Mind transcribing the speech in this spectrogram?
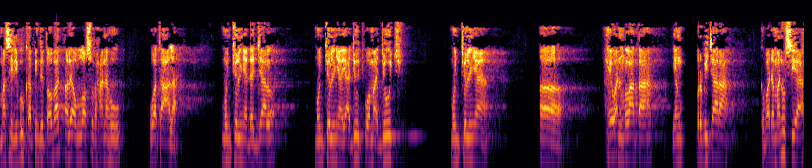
Masih dibuka pintu tobat oleh Allah Subhanahu wa taala. Munculnya Dajjal, munculnya Ya'juj wa Ma'juj, munculnya uh, hewan melata yang berbicara kepada manusia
